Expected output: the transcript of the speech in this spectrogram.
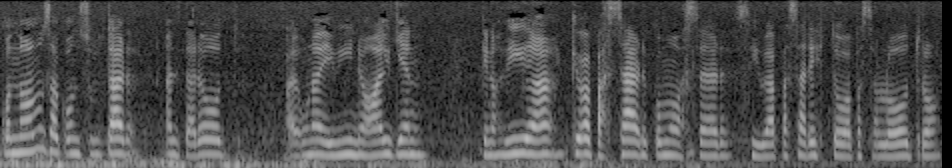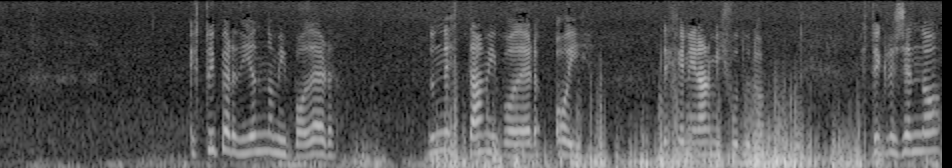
Cuando vamos a consultar al tarot, algún adivino, alguien que nos diga qué va a pasar, cómo va a ser, si va a pasar esto, va a pasar lo otro. Estoy perdiendo mi poder. ¿Dónde está mi poder hoy de generar mi futuro? Estoy creyendo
